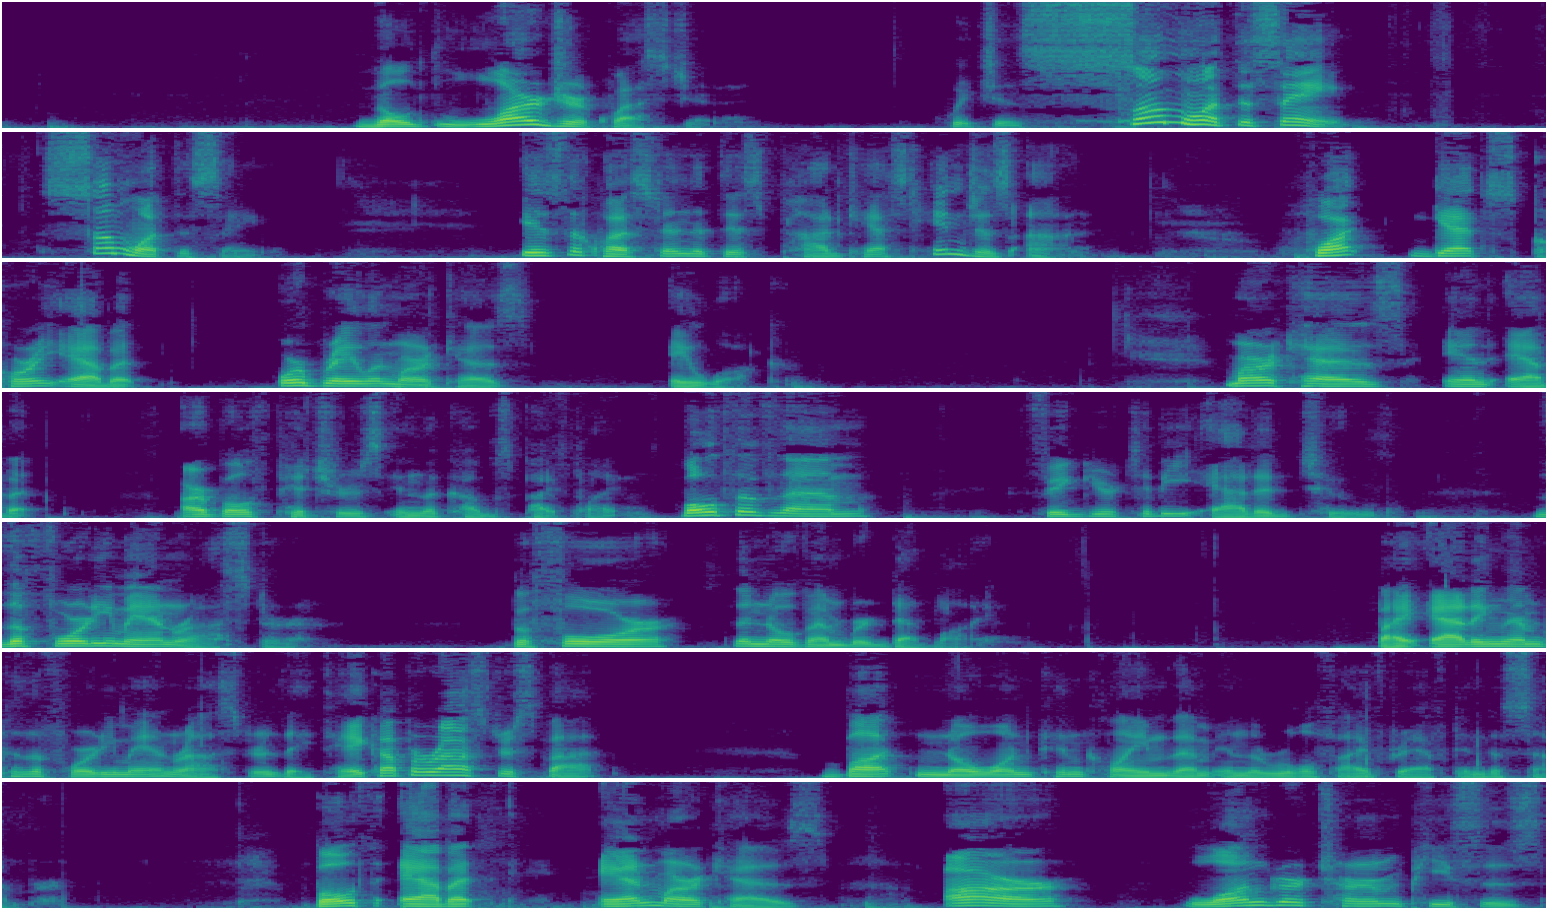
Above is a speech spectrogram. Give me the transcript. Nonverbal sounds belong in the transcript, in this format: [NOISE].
The larger question, which is somewhat the same, somewhat the same, is the question that this podcast hinges on. What gets Cory Abbott or Brailyn Marquez a look? Marquez and Abbott are both pitchers in the Cubs pipeline. Both of them figure to be added to the 40 man roster before the November deadline. By adding them to the 40 man roster, they take up a roster spot, but no one can claim them in the Rule 5 draft in December. Both Abbott and Marquez are longer term pieces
